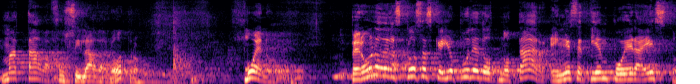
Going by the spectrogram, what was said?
mataba fusilado al otro. Bueno, pero una de las cosas que yo pude notar en ese tiempo era esto,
